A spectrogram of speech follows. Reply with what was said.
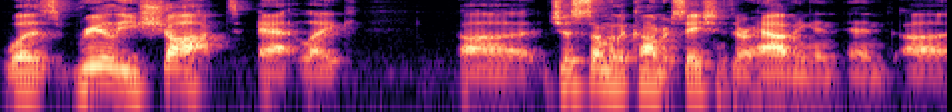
was really shocked at like uh, just some of the conversations they're having, and and uh,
